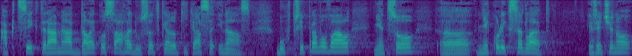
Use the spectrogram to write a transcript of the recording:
akci, která měla daleko sáhlé důsledky a dotýká se i nás. Bůh připravoval něco eh, několik set let. Je řečeno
